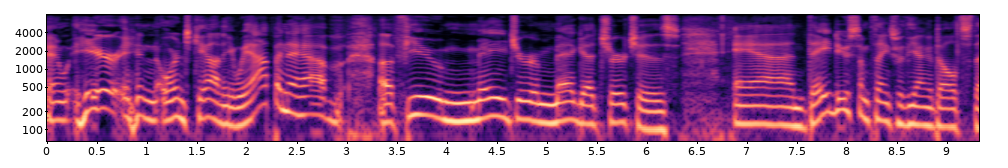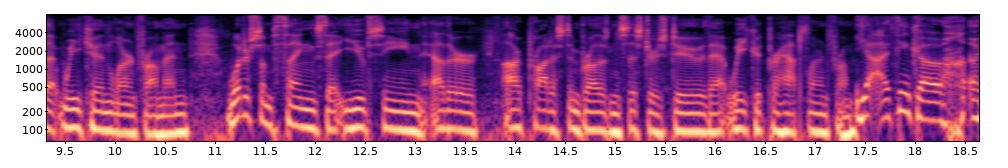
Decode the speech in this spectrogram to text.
And here in Orange County, we happen to have a few major mega churches, and they do some things with young adults that we can learn from. And what are some things that you've seen other our Protestant brothers and sisters do that we could perhaps learn from? Yeah, I think uh,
